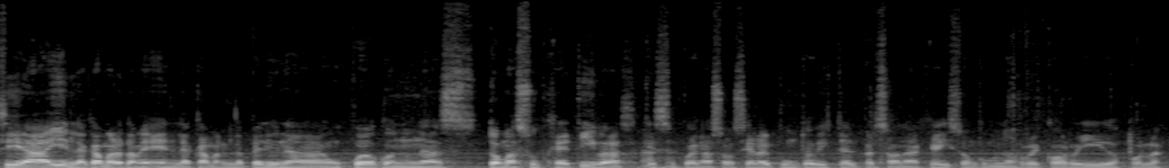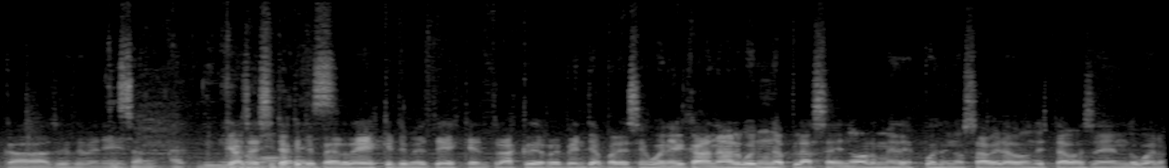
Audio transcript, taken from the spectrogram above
Sí, hay en la cámara también, en la cámara, en la peli una- un juego con unas tomas subjetivas que se pueden asociar al punto de vista del personaje y son como unos recorridos por las calles de Que Venecia. son ah, divinos, Callecitas que te perdés, que te metes, que entras, que de repente apareces o en el canal o en una plaza enorme después de no saber a dónde estabas yendo. Bueno,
